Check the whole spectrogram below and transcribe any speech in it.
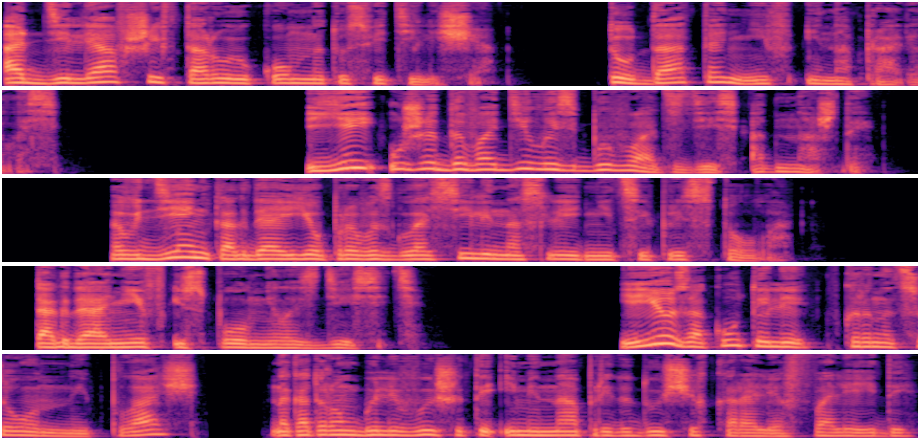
отделявший вторую комнату святилища. Туда-то Ниф и направилась. Ей уже доводилось бывать здесь однажды, в день, когда ее провозгласили наследницей престола. Тогда Ниф исполнилось десять. Ее закутали в коронационный плащ, на котором были вышиты имена предыдущих королев Валейды,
